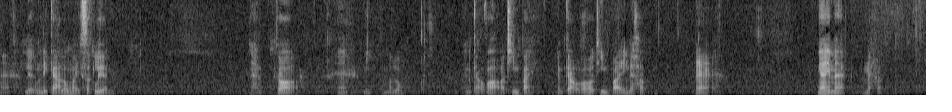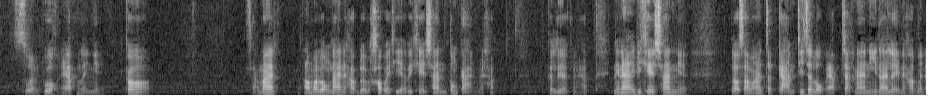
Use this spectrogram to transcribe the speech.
อ่าเลื่อนนาฬิกาลงมาอีกสักเรือนนะครับก็อ่านี่เอามาลง อันเก่าก็เอาทิ้งไป อันเก่าก็เอาทิ้งไปนะครับอ่าง่ายมากนะครับ ส่วนพวกแอปอะไรเงี้ยก็ สามารถเอามาลงได้นะครับ โดยเข้าไปที่แอปพลิเคชันตรงกลางนะครับ ก็เลือกนะครับ ในหน้าแอปพลิเคชันเนี่ยเราสามารถจัดการที่จะลบแอปจากหน้านี้ได้เลยนะครับ เหมือน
